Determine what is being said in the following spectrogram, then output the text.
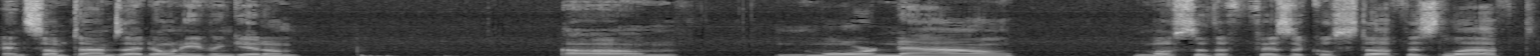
and sometimes i don't even get them um, more now most of the physical stuff is left.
